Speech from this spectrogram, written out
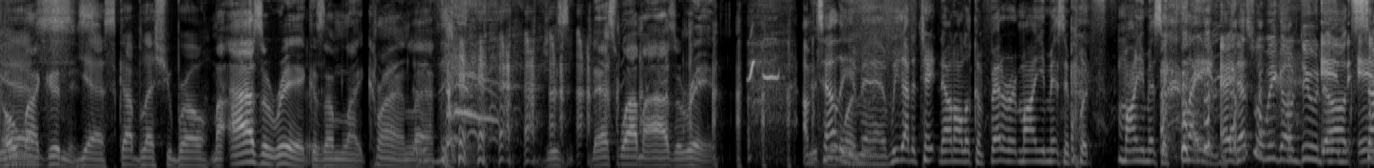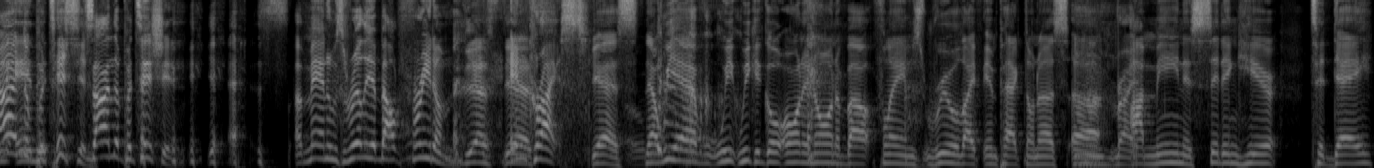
Oh my goodness. Yes, God bless you, bro. My eyes are red because I'm like crying, laughing. Just that's why my eyes are red. I'm if telling you you, man, we got to take down all the Confederate monuments and put monuments of flame. Hey, that's what we're going to do, dog. in- in- Sign in- the petition. Sign the petition. yes. A man who's really about freedom. Yes, In. Christ. Yes. Now we have we we could go on and on about Flame's real life impact on us. Uh, Mhm, right. Amin is sitting here today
